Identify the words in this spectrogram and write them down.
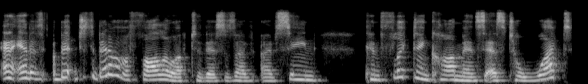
And, and it's a bit, just a bit of a follow up to this, is I've, I've seen conflicting comments as to what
